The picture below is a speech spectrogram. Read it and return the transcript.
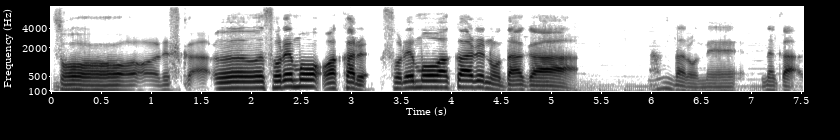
そうですか。うーん、それもわかる。それもわかるのだが、なんだろうね。なんか、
